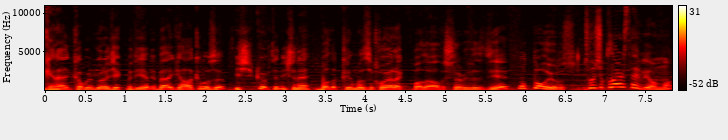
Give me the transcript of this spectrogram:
genel kabul görecek mi diye e, belki halkımızı içli köftenin içine balık kıyması koyarak balığa alıştırabiliriz diye mutlu oluyoruz. Çocuklar seviyor mu?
